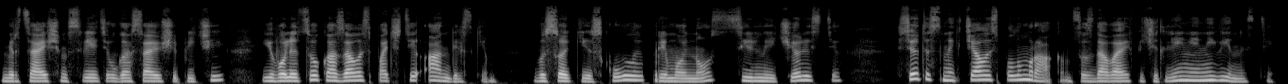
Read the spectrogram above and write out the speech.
В мерцающем свете угасающей печи его лицо казалось почти ангельским. Высокие скулы, прямой нос, сильные челюсти — все это смягчалось полумраком, создавая впечатление невинности,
